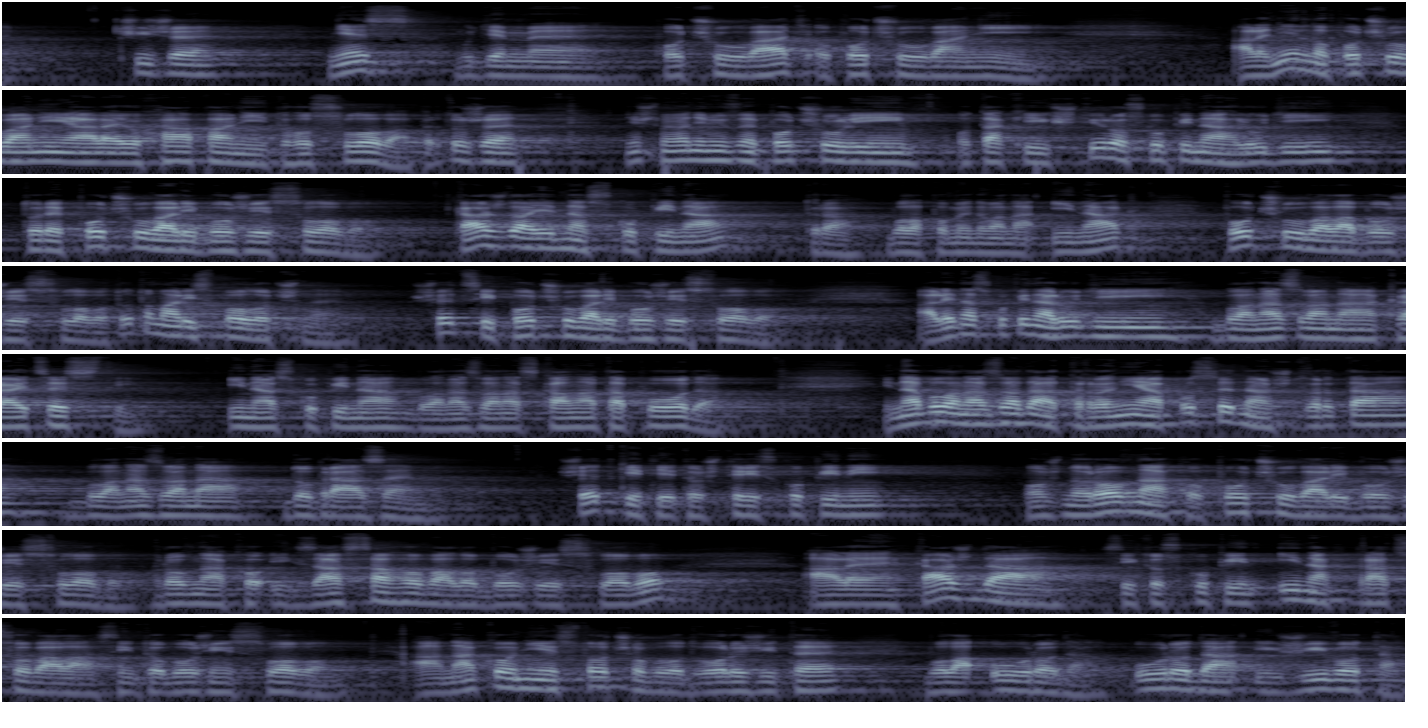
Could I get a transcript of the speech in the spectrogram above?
Čiže dnes budeme počúvať o počúvaní. Ale nie len o počúvaní, ale aj o chápaní toho slova, pretože v dnešnom evaneliu sme počuli o takých štyroch skupinách ľudí, ktoré počúvali Božie slovo. Každá jedna skupina, ktorá bola pomenovaná inak, počúvala Božie slovo. Toto mali spoločné. Všetci počúvali Božie slovo. Ale jedna skupina ľudí bola nazvaná kraj cesty, iná skupina bola nazvaná skalnatá pôda, iná bola nazvaná trnia a posledná štvrtá bola nazvaná dobrá zem. Všetky tieto štyri skupiny možno rovnako počúvali Božie slovo, rovnako ich zasahovalo Božie slovo, ale každá z týchto skupín inak pracovala s týmto Božím slovom. A nakoniec to, čo bolo dôležité, bola úroda, úroda ich života.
